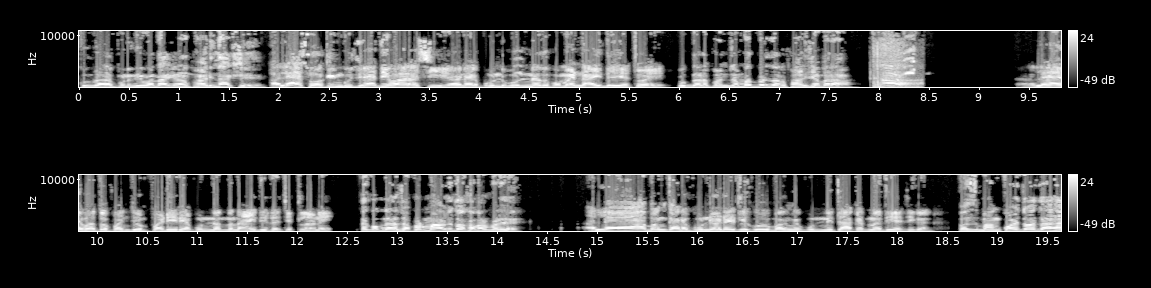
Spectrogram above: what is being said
કુલડા ભણની વના ફાડી નાખશે. અલ્યા શોખીન ગુજરાતી વાળા છીએ અને ભૂંડ ભૂંડ ને તો ભમે નાઈ દઈએ ચોય. કુલડા પંચમ જ પડશે ફાડશે પરા. એટલે એવા તો પંચમ પડી રહ્યા ભૂંડ તો નાઈ દીધા જેટલો નહીં. તો કુલડા ઝપડમાં આવજો તો ખબર પડે. અલ્યા આ બંકા ને ભૂંડ અડે એટલે કોઈ બંગ- ભૂંડની તાકાત નથી હજી કાંઈ. પછી બંકોય તો જાહે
